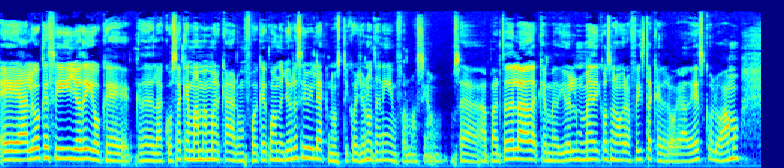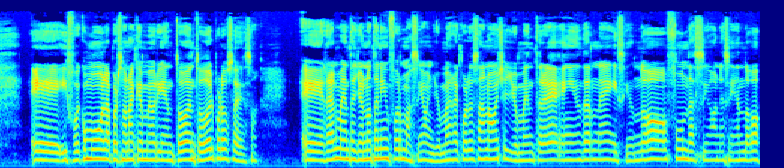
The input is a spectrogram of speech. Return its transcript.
Eh, algo que sí yo digo que, que, de las cosas que más me marcaron fue que cuando yo recibí el diagnóstico yo no tenía información. O sea, aparte de la que me dio el médico sonografista, que lo agradezco, lo amo, eh, y fue como la persona que me orientó en todo el proceso. Eh, realmente yo no tenía información. Yo me recuerdo esa noche, yo me entré en internet y siendo fundaciones, siendo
